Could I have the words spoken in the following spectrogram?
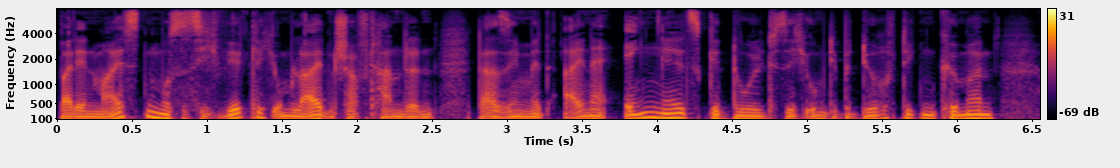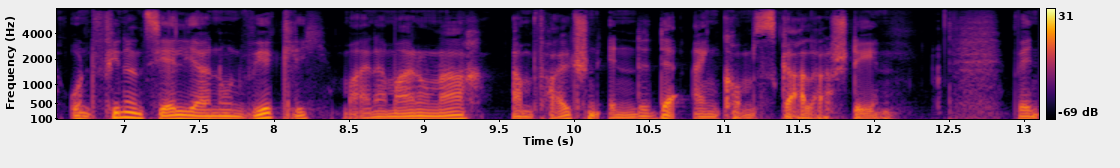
Bei den meisten muss es sich wirklich um Leidenschaft handeln, da sie mit einer Engelsgeduld sich um die Bedürftigen kümmern und finanziell ja nun wirklich, meiner Meinung nach, am falschen Ende der Einkommensskala stehen. Wenn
